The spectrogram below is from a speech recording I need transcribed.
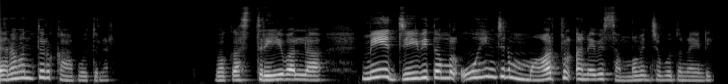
ధనవంతులు కాబోతున్నారు. ఒక స్త్రీ వల్ల మీ జీవితంలో ఊహించిన మార్పులు అనేవి సంభవించబోతున్నాయండి.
